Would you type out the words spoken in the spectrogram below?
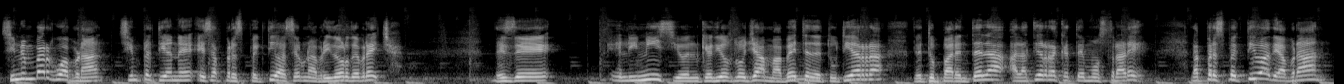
Sin embargo, Abraham siempre tiene esa perspectiva de ser un abridor de brecha. Desde el inicio en que Dios lo llama, vete de tu tierra, de tu parentela, a la tierra que te mostraré. La perspectiva de Abraham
